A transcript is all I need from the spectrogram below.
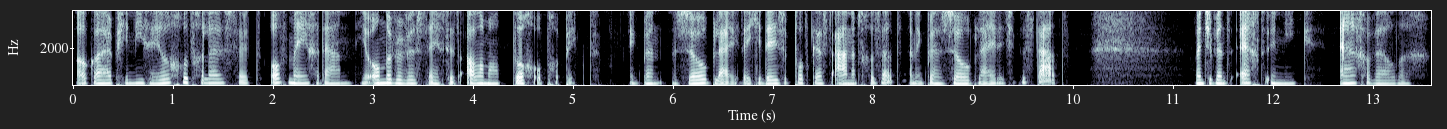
Ook al heb je niet heel goed geluisterd of meegedaan, je onderbewust heeft dit allemaal toch opgepikt. Ik ben zo blij dat je deze podcast aan hebt gezet en ik ben zo blij dat je bestaat. Want je bent echt uniek en geweldig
